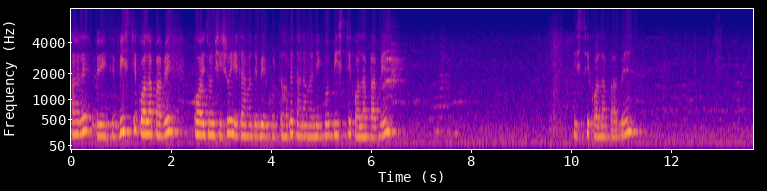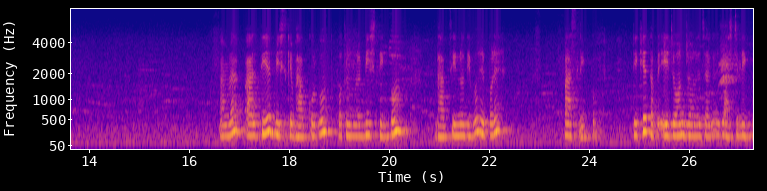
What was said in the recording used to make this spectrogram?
তাহলে এই যে বিশটি কলা পাবে, কয়জন শিশু এটা আমাদের বের করতে হবে, তাহলে আমরা লিখব বিশটি কলা পাবে। বিশটি কলা পাবে। আমরা পাঁচ দিয়ে বিশকে ভাগ করব, প্রথমে আমরা বিশ লিখব। ভাগ চিহ্ন দিব, এরপরে পাঁচ লিখব। লিখে তারপরে এই জন, জনের জায়গায় লাস্টে লিখব,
